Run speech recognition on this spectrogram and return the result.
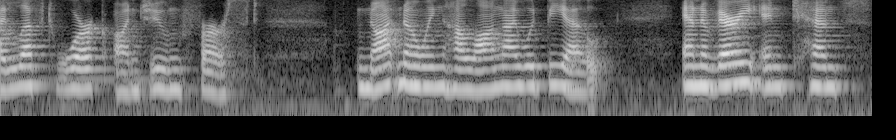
I left work on June 1st, not knowing how long I would be out, and a very intense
